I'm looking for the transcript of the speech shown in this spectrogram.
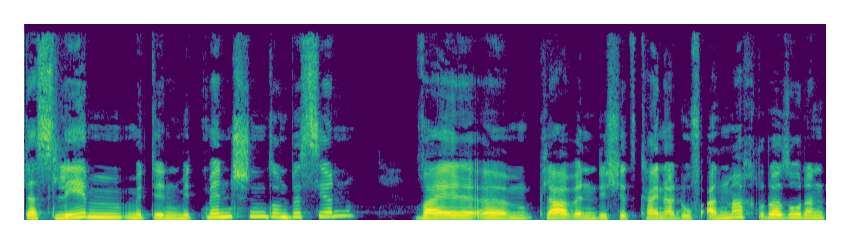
das Leben mit den Mitmenschen so ein bisschen, weil ähm, klar, wenn dich jetzt keiner doof anmacht oder so, dann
